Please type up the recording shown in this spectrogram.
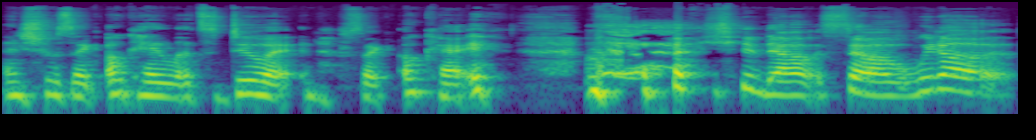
And she was like, okay, let's do it. And I was like, okay, you know, so we don't,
